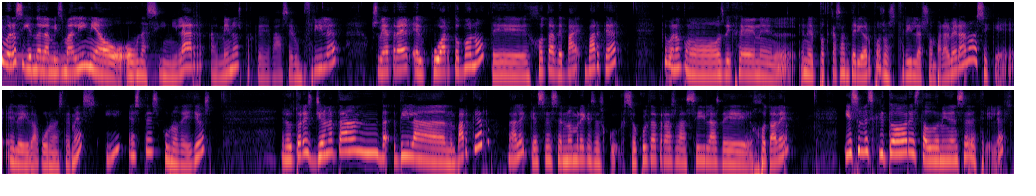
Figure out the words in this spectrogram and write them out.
Y bueno, siguiendo en la misma línea o, una similar, al menos, porque va a ser un thriller, os voy a traer el cuarto mono de J.D. Barker, que bueno, como os dije en el, en el, podcast anterior, pues los thrillers son para el verano, así que he leído alguno este mes y este es uno de ellos. El autor es Jonathan Dylan Barker, ¿vale? Que ese es el nombre que se, se oculta tras las siglas de JD. Y es un escritor estadounidense de thrillers.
